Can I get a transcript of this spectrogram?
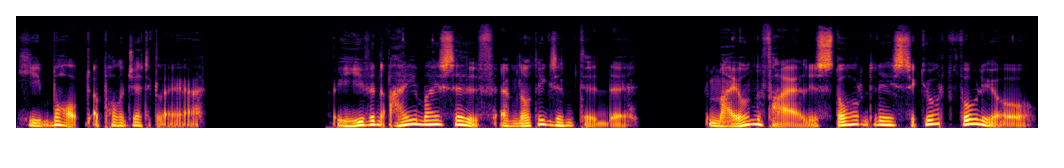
He bobbed apologetically. Even I myself am not exempted. My own file is stored in a secured folio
